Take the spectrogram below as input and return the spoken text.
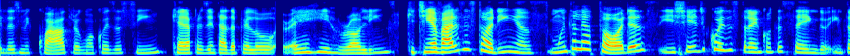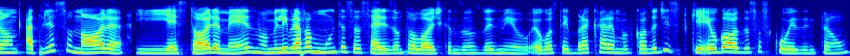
em 2004, alguma coisa assim, que era apresentada pelo Henry Rollins, que tinha várias historinhas muito aleatórias e cheia de coisa estranha acontecendo. Então, a trilha sonora e a história mesmo me lembrava muito essas séries antológicas nos anos 2000. Eu gostei pra caramba por causa disso, porque eu gosto dessas coisas, então.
